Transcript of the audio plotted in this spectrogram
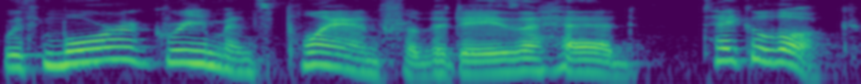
with more agreements planned for the days ahead. Take a look.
